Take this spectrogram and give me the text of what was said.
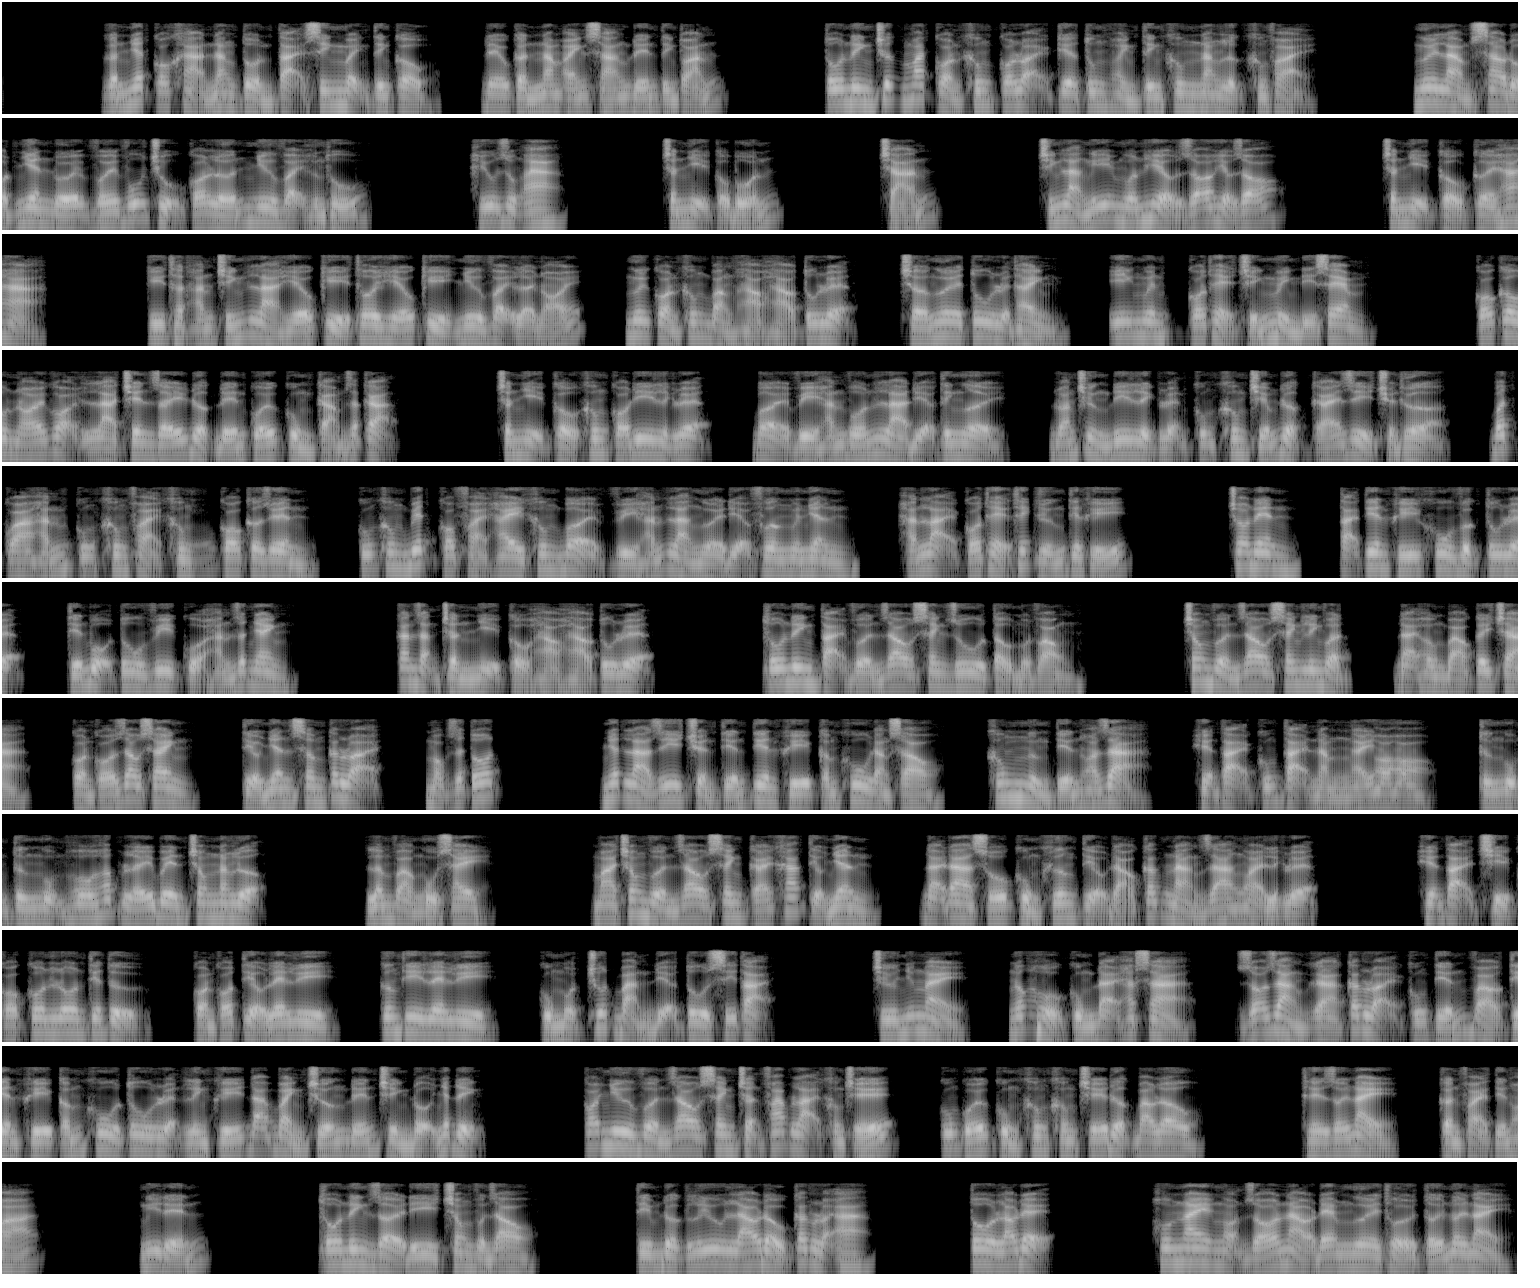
Gần nhất có khả năng tồn tại sinh mệnh tinh cầu, đều cần năm ánh sáng đến tính toán. Tô ninh trước mắt còn không có loại kia tung hoành tinh không năng lực không phải. Ngươi làm sao đột nhiên đối với vũ trụ có lớn như vậy hứng thú? Hữu dụng a. Trần nhị cầu bốn. Chán. Chính là nghĩ muốn hiểu rõ hiểu rõ. Trần nhị cầu cười ha hả kỳ thật hắn chính là hiếu kỳ thôi, hiếu kỳ như vậy lời nói, ngươi còn không bằng hảo hảo tu luyện, chờ ngươi tu luyện thành, y nguyên có thể chính mình đi xem. Có câu nói gọi là trên giấy được đến cuối cùng cảm giác cạn. Trần nhị cầu không có đi lịch luyện, bởi vì hắn vốn là địa tinh người, đoán chừng đi lịch luyện cũng không chiếm được cái gì truyền thừa, bất quá hắn cũng không phải không có cơ duyên, cũng không biết có phải hay không bởi vì hắn là người địa phương nguyên nhân, hắn lại có thể thích hướng tiên khí. Cho nên, tại tiên khí khu vực tu luyện, tiến bộ tu vi của hắn rất nhanh. Căn dặn trần nhị cầu hào hào tu luyện. Tô ninh tại vườn rau xanh du tẩu một vòng. Trong vườn rau xanh linh vật, đại hồng bào cây trà còn có rau xanh, tiểu nhân sâm các loại, mọc rất tốt. Nhất là di chuyển tiến tiên khí cấm khu đằng sau, không ngừng tiến hóa giả, hiện tại cũng tại nằm ngáy ho ho, từng ngụm từng ngụm hô hấp lấy bên trong năng lượng. Lâm vào ngủ say. Mà trong vườn rau xanh cái khác tiểu nhân, đại đa số cùng khương tiểu đạo các nàng ra ngoài lịch luyện. Hiện tại chỉ có côn lôn tiên tử, còn có tiểu lê ly, cương thi lê ly, cùng một chút bản địa tu sĩ tại. Chứ những này, ngốc hổ cùng đại hát xả rõ ràng gà các loại cũng tiến vào tiên khí cấm khu tu luyện linh khí đã bành trướng đến trình độ nhất định. Coi như vườn rau xanh trận pháp lại không chế, cũng cuối cùng không khống chế được bao lâu thế giới này cần phải tiến hóa. Nghĩ đến, tô ninh rời đi trong vườn rau, tìm được lưu lao đầu các loại a. Tô lão đệ, hôm nay ngọn gió nào đem ngươi thổi tới nơi này?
